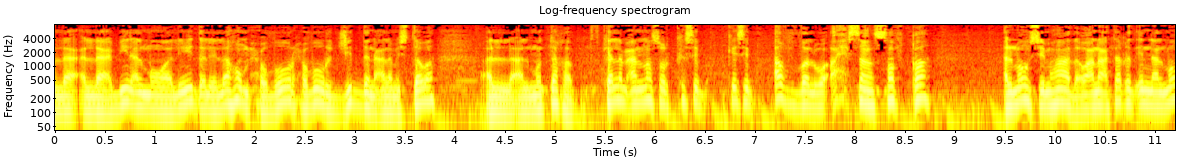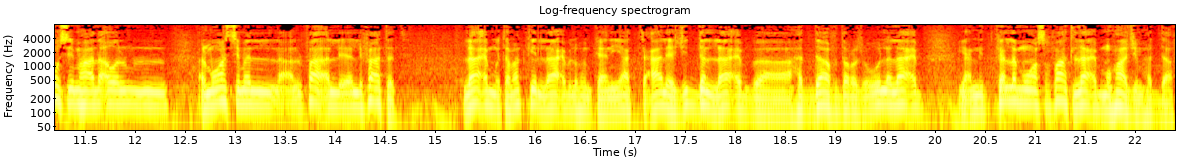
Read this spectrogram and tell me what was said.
اللاعبين المواليد اللي لهم حضور حضور جدا على مستوى المنتخب. تتكلم عن النصر كسب كسب أفضل وأحسن صفقة الموسم هذا وأنا أعتقد إن الموسم هذا أو المواسم اللي فاتت. لاعب متمكن لاعب له إمكانيات عالية جدا لاعب هداف درجة أولى لاعب يعني تكلم مواصفات لاعب مهاجم هداف.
